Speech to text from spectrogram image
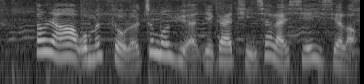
当然啊，我们走了这么远，也该停下来歇一歇了。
